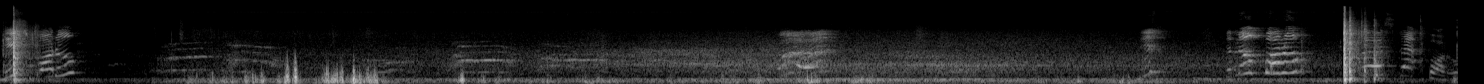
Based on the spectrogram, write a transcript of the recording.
This bottle This, the milk bottle first that bottle.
